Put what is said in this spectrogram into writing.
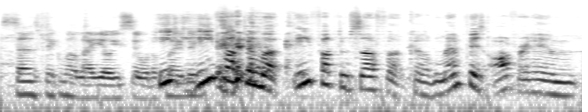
Suns pick him up like, yo, you still want to he play? nigga? he fucked him up. He fucked himself up because Memphis offered him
